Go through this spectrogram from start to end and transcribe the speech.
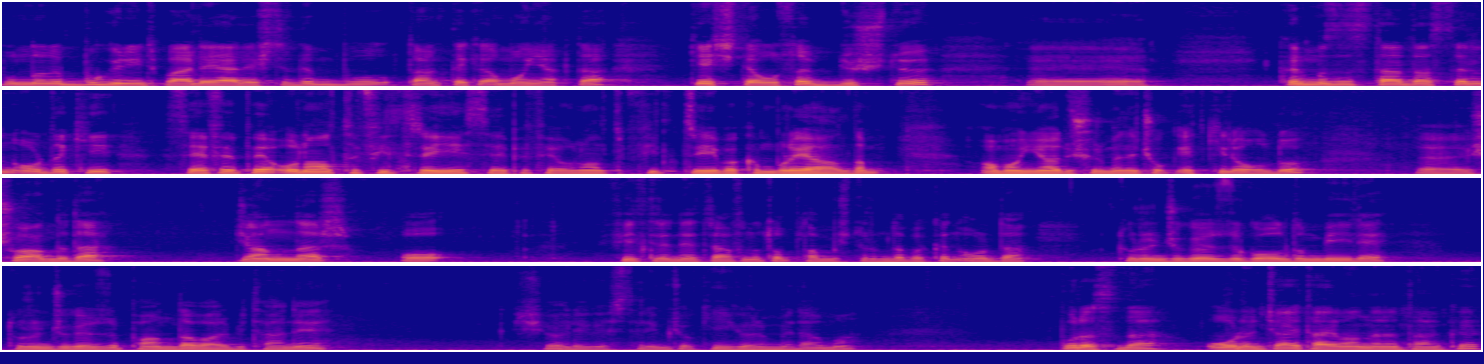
Bunları bugün itibariyle yerleştirdim. Bu tanktaki amonyak da geç de olsa düştü. Ee, kırmızı Stardust'ların oradaki SFP 16 filtreyi, SPF 16 filtreyi bakın buraya aldım. Amonyağı düşürmede çok etkili oldu. Ee, şu anda da canlılar o filtrenin etrafında toplanmış durumda. Bakın orada turuncu gözlü Golden Bee ile turuncu gözlü panda var bir tane. Şöyle göstereyim çok iyi görünmedi ama. Burası da Orange Eye hayvanların tankı.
